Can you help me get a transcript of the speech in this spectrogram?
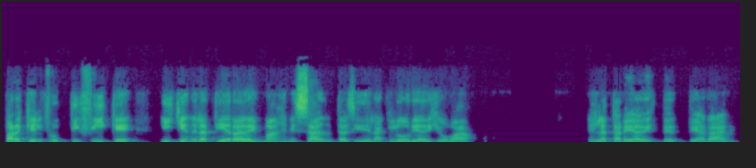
para que él fructifique y llene la tierra de imágenes santas y de la gloria de Jehová. Es la tarea de, de Adán.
